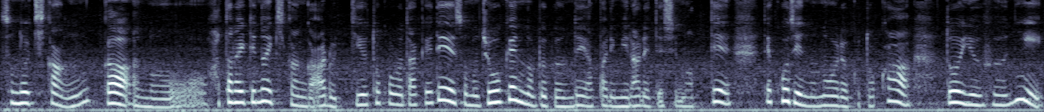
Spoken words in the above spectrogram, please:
その期間があの働いてない期間があるっていうところだけでその条件の部分でやっぱり見られてしまってで個人の能力とかどういうふうに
